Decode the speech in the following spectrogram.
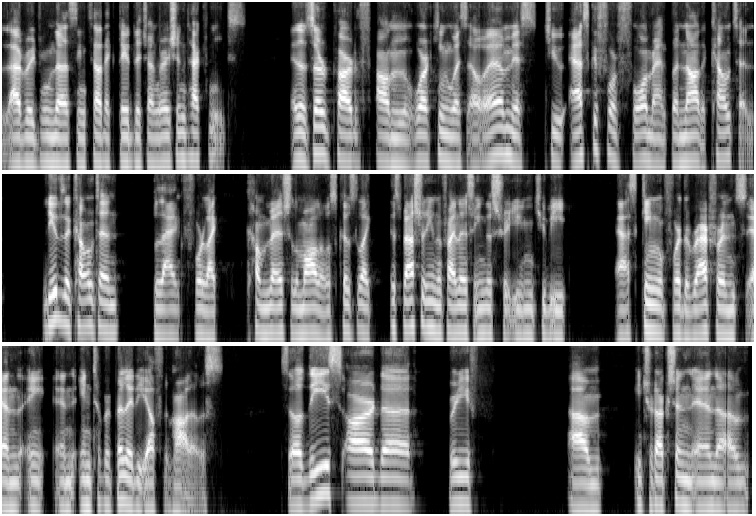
leveraging the synthetic data generation techniques. And the third part on working with OM is to ask for format but not the content. Leave the content blank for like conventional models because like especially in the financial industry, you need to be asking for the reference and and interpretability of the models. So these are the brief um, introduction and um,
